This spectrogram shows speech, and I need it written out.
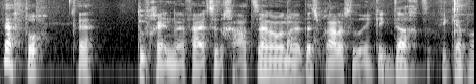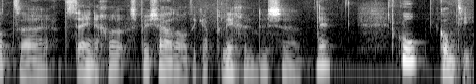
ja toch? Ja. Het hoeft geen eh, 25 graden te zijn om een eh, Desperados te drinken. Ik dacht, ik heb wat... eh, het is het enige speciale wat ik heb liggen. Dus eh nee, Cool. komt-ie.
